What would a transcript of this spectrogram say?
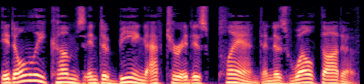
It only comes into being after it is planned and is well thought of."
